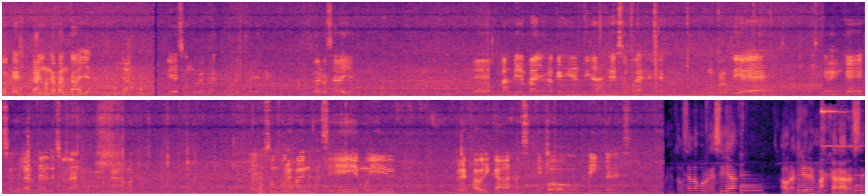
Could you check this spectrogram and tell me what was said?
Algo que está en una pantalla. Ya. Mira, ese es un mural nuestro, arriba. Pero no se veía. Eh, más bien para ellos lo que es identidad es eso, pues. Es un croupier creen que eso es el arte venezolano, nada más. Esas son puras vainas así, muy prefabricadas, así tipo Pinterest. Pues entonces la burguesía ahora quiere enmascararse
